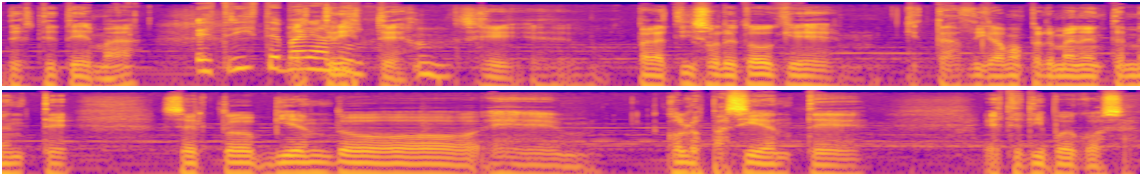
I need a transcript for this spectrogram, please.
de este tema. Es triste para es mí. triste, Mm. sí. eh, Para ti, sobre todo, que, que estás, digamos, permanentemente, ¿cierto? Viendo eh, con los pacientes este tipo de cosas.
